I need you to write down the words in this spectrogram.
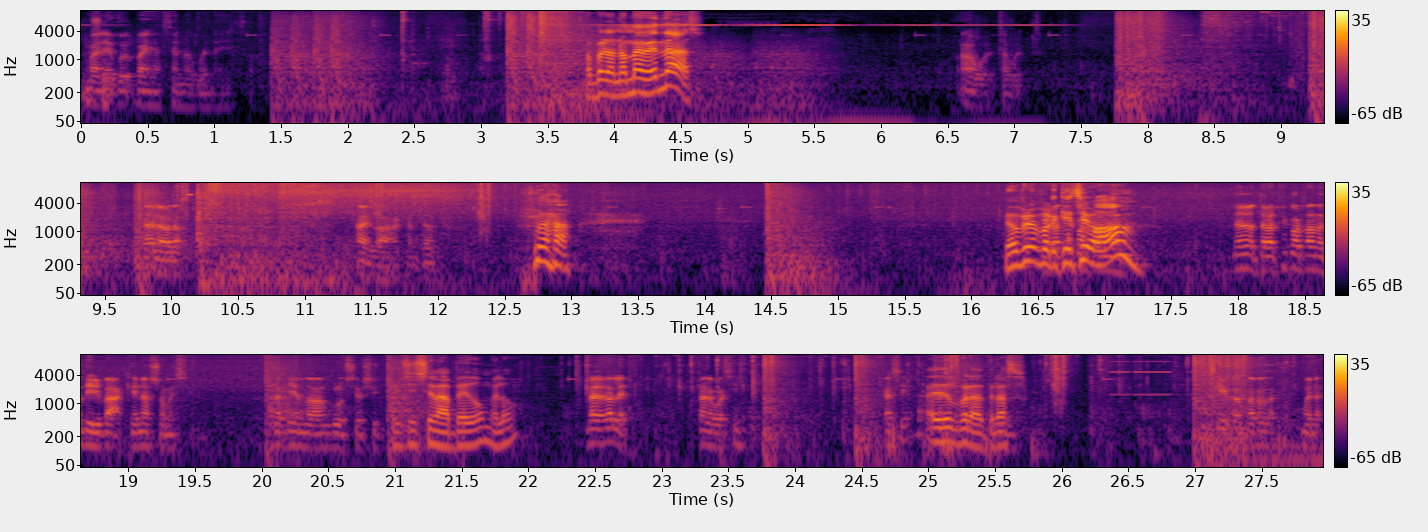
Vale, pues vais a hacernos buena esto. No, pero no me vendas. Ah, vuelta, vuelta. Dale ahora. Ahí va, cantar. no, pero ¿por qué se va? No, no, te vas cortando a tirar, va, que no asomes. Está haciendo ángulo sí o sí. Y si se la pego, me lo. Dale, dale. Dale, pues sí. Casi. Ha ido por atrás. Sí, rota, rota. Buena.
